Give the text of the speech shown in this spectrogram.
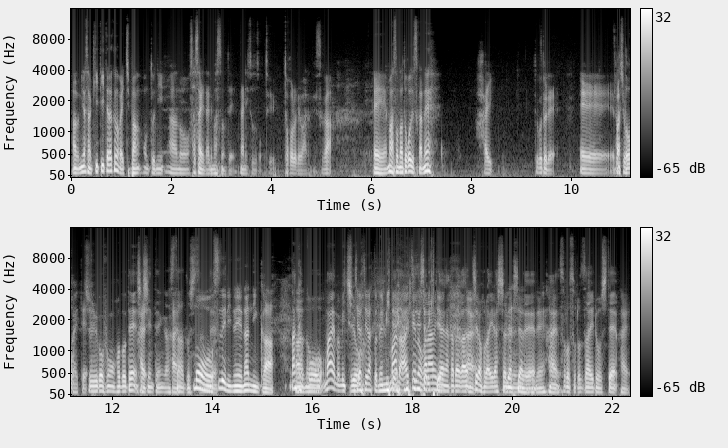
あ、あの、皆さん聞いていただくのが一番本当に、あの、支えになりますので、何卒というところではあるんですが、えー、まあ、そんなところですかね。はい。ということで、えー、場所を変えて。15分ほどで写真展がスタートしたので、もうすでにね、何人か、なんかこう、前の道をちらちらっとね、見て、まだ空いてるのかなみたいな方はいがちらほらいらっしゃるのいらっしゃるで、んでねははいい、そろそろ在労してはい。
